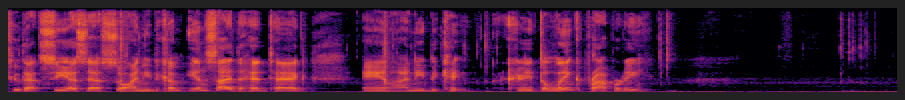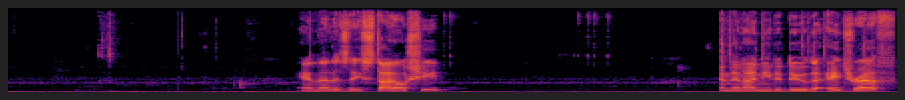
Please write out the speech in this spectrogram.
to that CSS. So I need to come inside the head tag and I need to create the link property and that is a style sheet and then I need to do the href.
